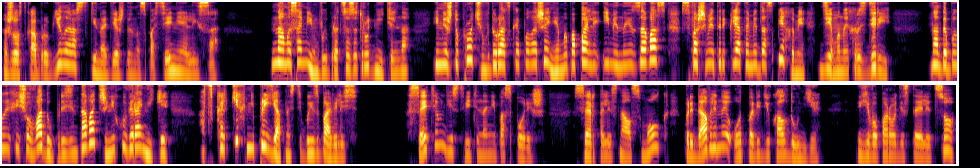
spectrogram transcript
Жестко обрубила ростки надежды на спасение Лиса. Нам и самим выбраться затруднительно. И, между прочим, в дурацкое положение мы попали именно из-за вас с вашими треклятыми доспехами, демоны их раздери. Надо было их еще в аду презентовать жениху Вероники. От скольких неприятностей бы избавились. С этим действительно не поспоришь. Сэр Талиснал смолк, придавленный отповедью колдуньи. Его породистое лицо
